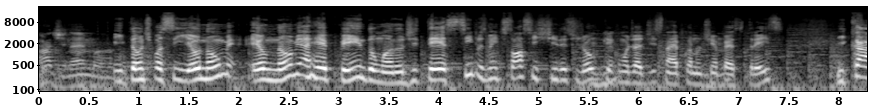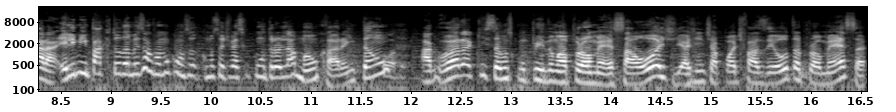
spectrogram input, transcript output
verdade, né, mano? Então, tipo assim, eu não, me, eu não me arrependo, mano, de ter simplesmente só assistido esse jogo, Uhum. porque, como eu já disse, na época não tinha PS3. E, cara, ele me impactou da mesma forma como, se- como se eu tivesse com o controle na mão, cara. Então, Foda. agora que estamos cumprindo uma promessa hoje, a gente já pode fazer outra promessa,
